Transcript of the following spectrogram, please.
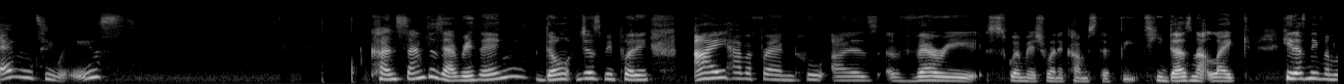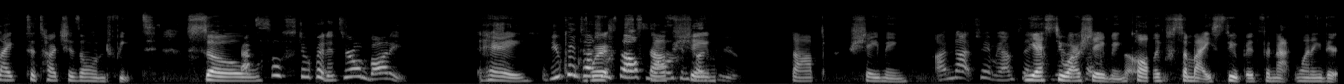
Anyways, consent is everything. Don't just be putting. I have a friend who is very squeamish when it comes to feet. He does not like. He doesn't even like to touch his own feet. So That's so stupid. It's your own body. hey, If you can touch yourself, no stop can shame. you. stop shaming. I'm not shaming. I'm saying yes, you they're shaming, though. calling somebody stupid for not wanting their.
